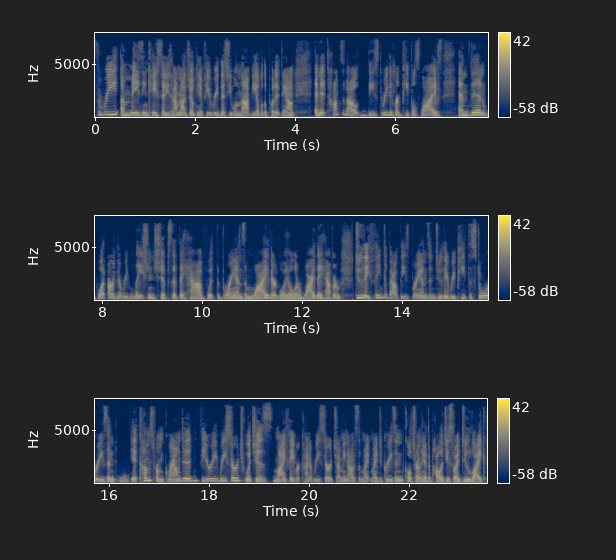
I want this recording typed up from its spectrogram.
three amazing case studies. And I'm not joking. If you read this, you will not be able to put it down. And it talks about these three different people's lives and then what are the relationships that they have with the brands and why they're loyal or why they have a, do they think about these brands and do they repeat the stories? And it comes from grounded theory research, which is my favorite kind of research. I mean, obviously my, my degree's in cultural anthropology, so I do like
